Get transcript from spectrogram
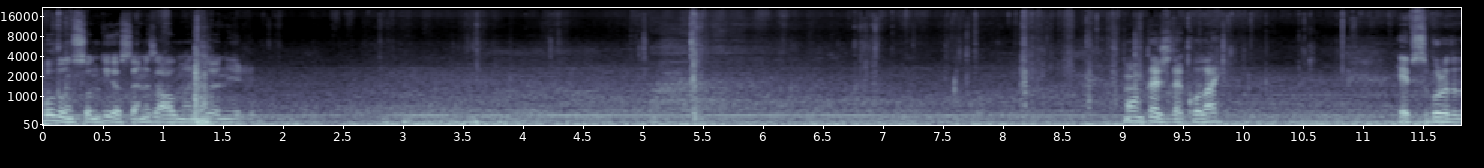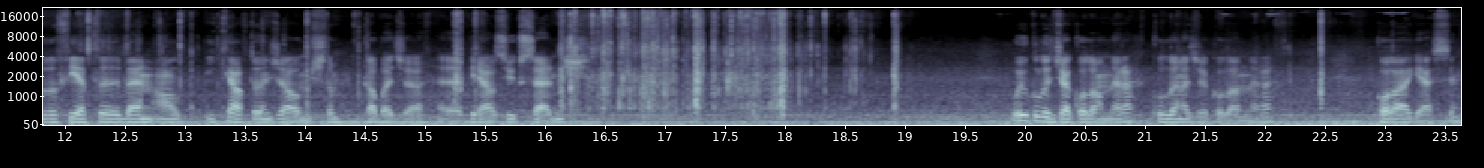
bulunsun diyorsanız almanızı öneririm. Montaj da kolay. Hepsi burada da fiyatı ben 2 hafta önce almıştım kabaca. Ee, Biraz yükselmiş. Uygulayacak olanlara, kullanacak olanlara kolay gelsin.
